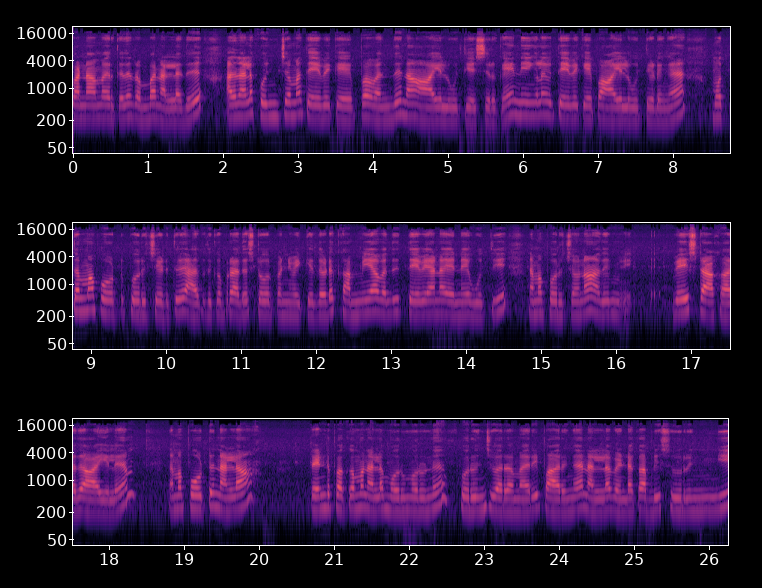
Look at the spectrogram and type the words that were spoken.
பண்ணாமல் இருக்கிறது ரொம்ப நல்லது. அதனால் கொஞ்சமாக தேவைக்கேற்ப வந்து நான் ஆயில் ஊற்றி வச்சுருக்கேன். நீங்களும் தேவைக்கேற்ப ஆயில் ஊற்றிடுங்க மொத்தமாக போட்டு பொரிச்சு எடுத்து அதுக்கப்புறம் அதை ஸ்டோர் பண்ணி வைக்கிறத விட கம்மியாக வந்து தேவையான எண்ணெயை ஊற்றி நம்ம பொரித்தோன்னா அது வேஸ்ட் ஆகாது ஆயில். நம்ம போட்டு நல்லா ரெண்டு பக்கமும் நல்லா மொறு மொறுன்னு பொரிஞ்சு வர மாதிரி பாருங்கள் நல்லா வெண்டைக்காய் அப்படி சுருங்கி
